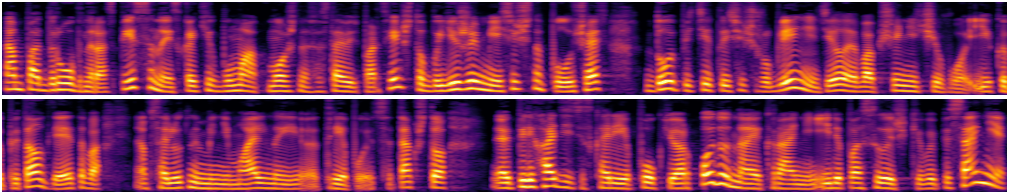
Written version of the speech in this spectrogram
Там подробно расписано, из каких бумаг можно составить портфель, чтобы ежемесячно получать до 5000 рублей, не делая вообще ничего. И капитал для этого абсолютно минимальный требуется. Так что э, переходите скорее по QR-коду на экране или по ссылочке в описании описании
